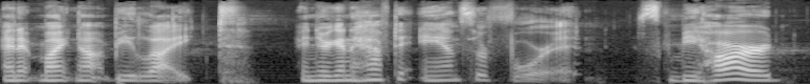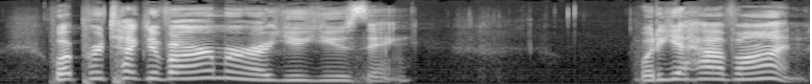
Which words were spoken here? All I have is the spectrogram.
And it might not be liked. And you're going to have to answer for it. Going to be hard. What protective armor are you using? What do you have on?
